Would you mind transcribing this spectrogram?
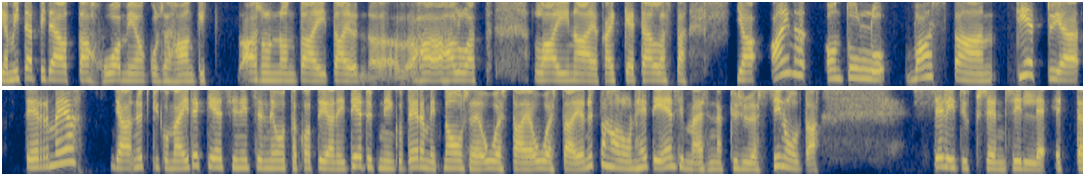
ja mitä pitää ottaa huomioon, kun sä hankit asunnon tai, tai haluat lainaa ja kaikkea tällaista. Ja aina on tullut vastaan tiettyjä termejä, ja nytkin kun mä itsekin etsin itselleni uutta kotia, niin tietyt niin kuin termit nousee uudestaan ja uudestaan. Ja nyt mä haluan heti ensimmäisenä kysyä sinulta, selityksen sille, että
